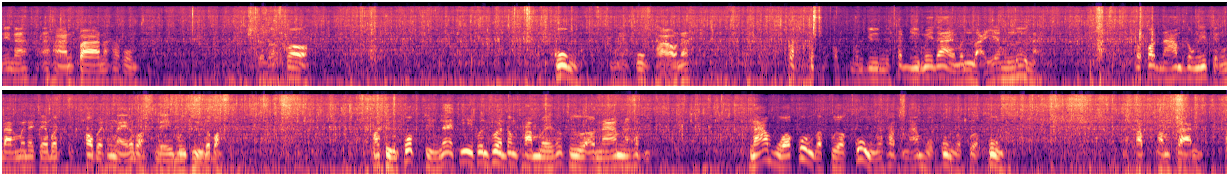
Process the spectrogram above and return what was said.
นี่นะอาหารปลานะครับผมเสร็จแล้วก็ กุ้งเนี่ยกุ้งขาวนะมันยืนแทบยืนไม่ได้มันไหลอะมันลื่นอะแล้วก็น้ำตรงนี้เสียงดังไม่แน่ใจว่าเข้าไปข้างในแล้วเปล่าในมือถือแล้วเปล่ามาถึงปุ๊บสิ่งแรกที่เพื่อนๆต้องทำเลยก็คือเอาน้ำนะครับ น้ำหัวกุ้งกับเปลือกกุ้งนะครับ น้ำหัวกุ้งกับเปลือกกุ้งนะครับทำการผ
